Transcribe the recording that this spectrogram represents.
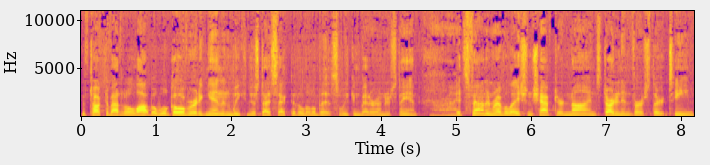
We've talked about it a lot, but we'll go over it again and we can just dissect it a little bit so we can better understand. All right. It's found in Revelation chapter 9, starting in verse 13.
